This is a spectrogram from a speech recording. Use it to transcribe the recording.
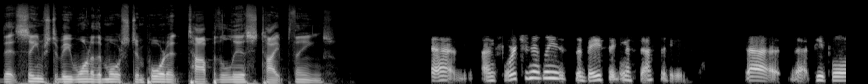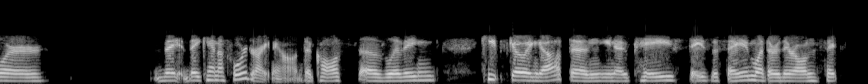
that seems to be one of the most important top of the list type things? And unfortunately, it's the basic necessities that that people are they they can't afford right now. The cost of living keeps going up, and you know, pay stays the same whether they're on fixed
